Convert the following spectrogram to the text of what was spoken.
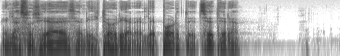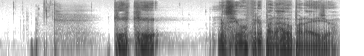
en las sociedades, en la historia, en el deporte, etc. Que es que nos hemos preparado para ello.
